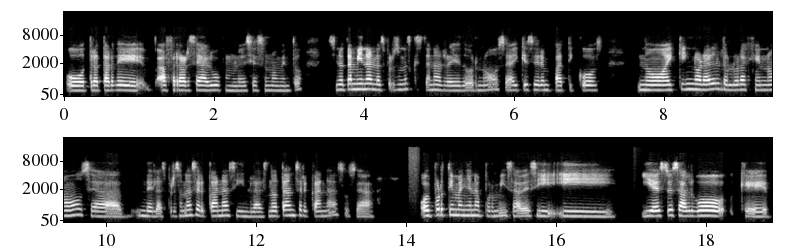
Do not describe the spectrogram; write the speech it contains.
o tratar de aferrarse a algo, como lo decía hace un momento, sino también a las personas que están alrededor, ¿no? O sea, hay que ser empáticos, no hay que ignorar el dolor ajeno, o sea, de las personas cercanas y las no tan cercanas, o sea, hoy por ti, mañana por mí, ¿sabes? Y, y, y esto es algo que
